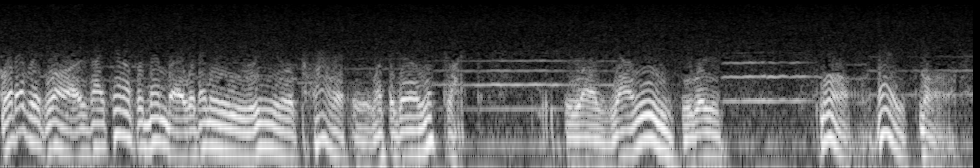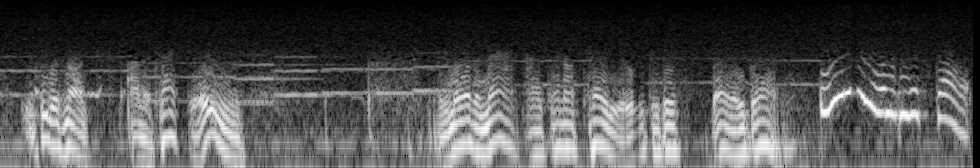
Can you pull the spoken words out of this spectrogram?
Whatever it was, I cannot remember with any real clarity what the girl looked like. She was young, she was small, very small. She was not unattractive. More than that, I cannot tell you to this very day. Where do you want me to start?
